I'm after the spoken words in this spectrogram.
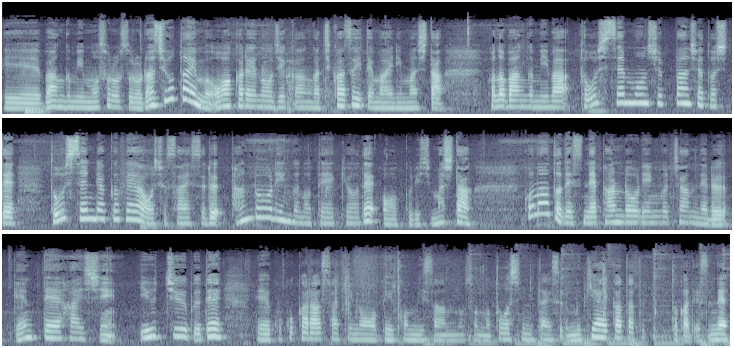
えー、番組もそろそろラジオタイムお別れの時間が近づいてまいりました。この番組は投資専門出版社として投資戦略フェアを主催するパンローリングの提供でお送りしましたこの後ですねパンローリングチャンネル限定配信 YouTube で、えー、ここから先のピーコミさんのその投資に対する向き合い方とかですね、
